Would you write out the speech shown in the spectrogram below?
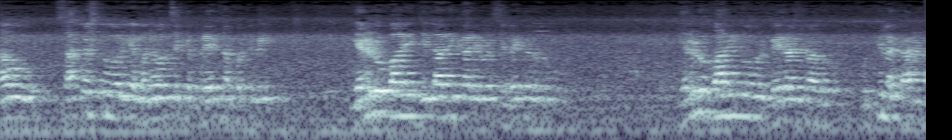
ನಾವು ಸಾಕಷ್ಟು ಅವರಿಗೆ ಮನವೊಲಿಸಕ್ಕೆ ಪ್ರಯತ್ನ ಪಟ್ಟಿವಿ. ಎರಡು ಬಾರಿ ಜಿಲ್ಲಾಧಿಕಾರಿಗಳು ಸಭೆ ಕರೆದರು ಎರಡು ಬಾರಿನೂ ಅವರು ಗೈರಾಜರಾದರು. ಗೊತ್ತಿಲ್ಲ ಕಾರಣ.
